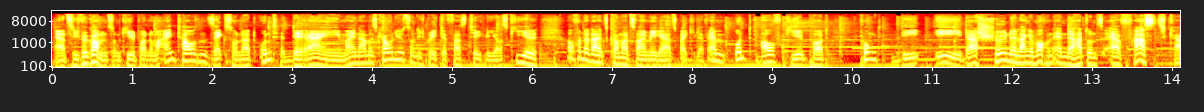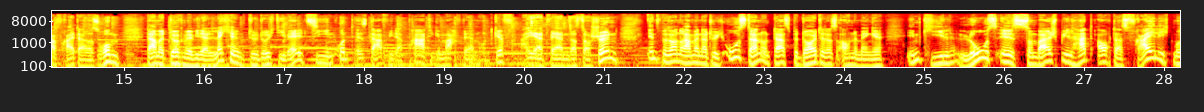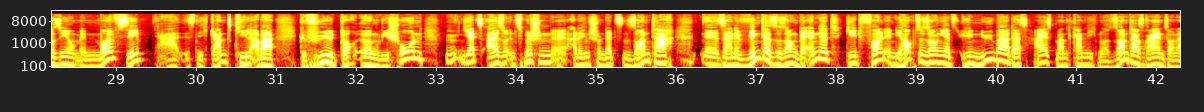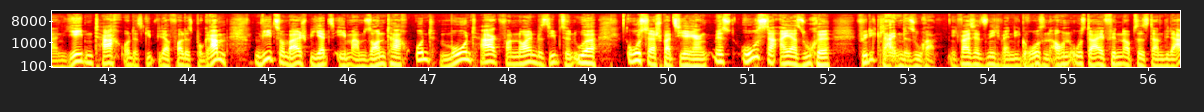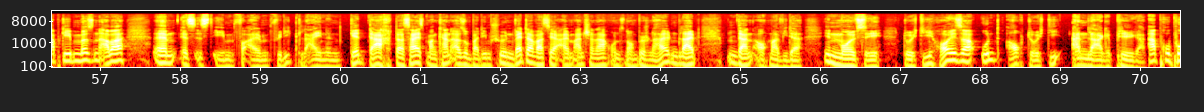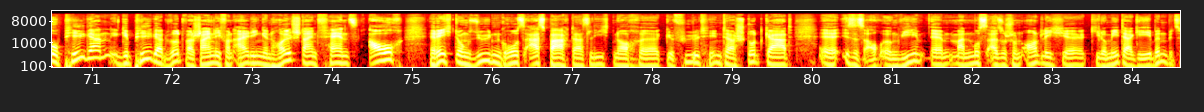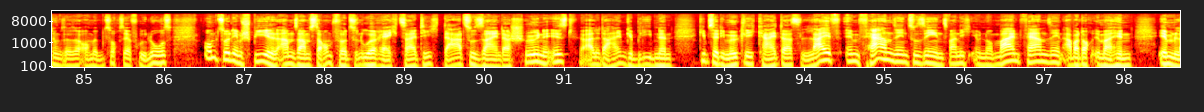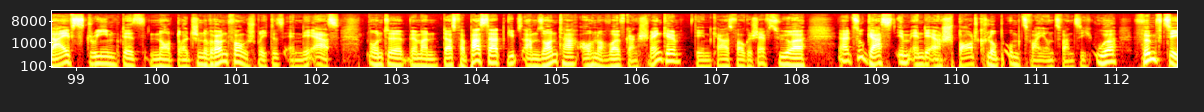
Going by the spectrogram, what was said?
Herzlich willkommen zum Kielpot Nummer 1603. Mein Name ist Kaulius und ich berichte fast täglich aus Kiel auf 101,2 MHz bei Kiel FM und auf kielpot.de www.karfreitag.de. Das schöne lange Wochenende hat uns erfasst. Karfreitag ist rum. Damit dürfen wir wieder lächelnd durch die Welt ziehen und es darf wieder Party gemacht werden und gefeiert werden. Das ist doch schön. Insbesondere haben wir natürlich Ostern und das bedeutet, dass auch eine Menge in Kiel los ist. Zum Beispiel hat auch das Freilichtmuseum in Molfsee, ja, ist nicht ganz Kiel, aber gefühlt doch irgendwie schon, jetzt also inzwischen, äh, allerdings schon letzten Sonntag, äh, seine Wintersaison beendet, geht voll in die Hauptsaison jetzt hinüber über. Das heißt, man kann nicht nur sonntags rein, sondern jeden Tag und es gibt wieder volles Programm, wie zum Beispiel jetzt eben am Sonntag und Montag von 9 bis 17 Uhr Osterspaziergang ist Ostereiersuche für die kleinen Besucher. Ich weiß jetzt nicht, wenn die Großen auch ein Osterei finden, ob sie es dann wieder abgeben müssen, aber ähm, es ist eben vor allem für die Kleinen gedacht. Das heißt, man kann also bei dem schönen Wetter, was ja allem Anschein nach uns noch ein bisschen erhalten bleibt, dann auch mal wieder in Molfsee durch die Häuser und auch durch die Anlage pilgern. Apropos Pilgern, gepilgert wird wahrscheinlich von einigen Holstein-Fans auch Richtung Süden, Groß Asbach, das liegt noch äh, gefühlt hinter Stuttgart, äh, ist es auch irgendwie. Ähm, man muss also schon ordentlich äh, Kilometer geben, beziehungsweise auch mit dem Zug sehr früh los, um zu dem Spiel am Samstag um 14 Uhr rechtzeitig da zu sein. Das Schöne ist, für alle daheimgebliebenen gibt es ja die Möglichkeit, das live im Fernsehen zu sehen. Zwar nicht im normalen Fernsehen, aber doch immerhin im Livestream des Norddeutschen Rundfunks, sprich des NDRs. Und äh, wenn man das verpasst hat, gibt es am Sonntag auch noch Wolfgang Schwenke, den KSV-Geschäftsführer, äh, zu Gast im NDR Sportclub um 22.50 Uhr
